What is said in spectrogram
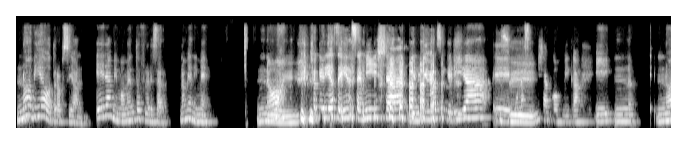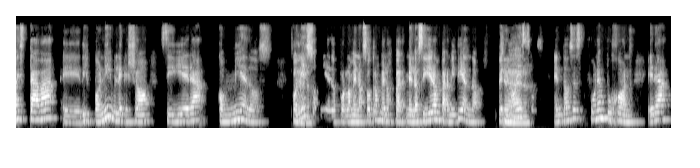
no había otra opción, era mi momento de florecer, no me animé. No, yo quería seguir semilla y el universo quería eh, una semilla cósmica y no, estaba eh, disponible que yo siguiera con miedos con esos miedos, por lo menos otros me los, me los siguieron permitiendo, pero no esos. Entonces fue un empujón, era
